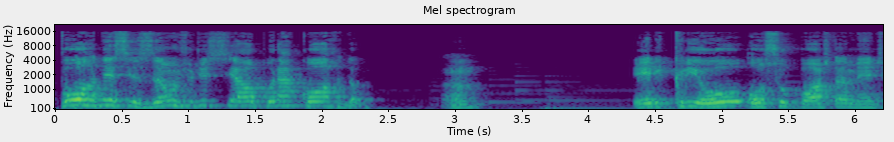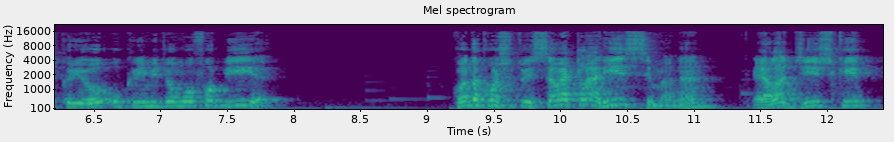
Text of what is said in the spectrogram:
por decisão judicial, por acórdão ele criou, ou supostamente criou, o crime de homofobia. Quando a Constituição é claríssima, né? Ela diz que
